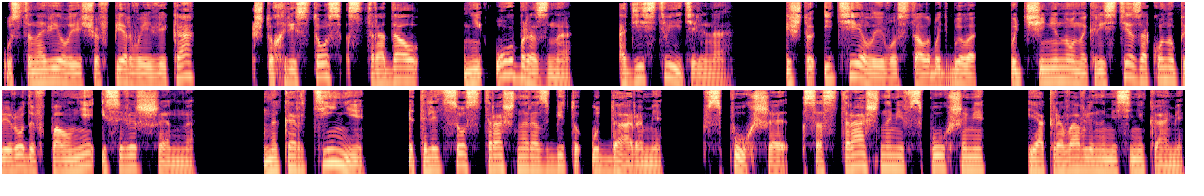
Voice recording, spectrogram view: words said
установила еще в первые века, что Христос страдал не образно, а действительно, и что и тело его, стало быть, было подчинено на кресте закону природы вполне и совершенно. На картине это лицо страшно разбито ударами, вспухшее, со страшными вспухшими и окровавленными синяками.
